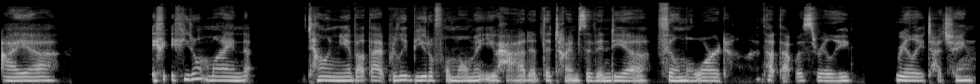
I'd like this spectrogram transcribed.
I, uh, if, if you don't mind telling me about that really beautiful moment you had at the Times of India Film Award, I thought that was really, really touching.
